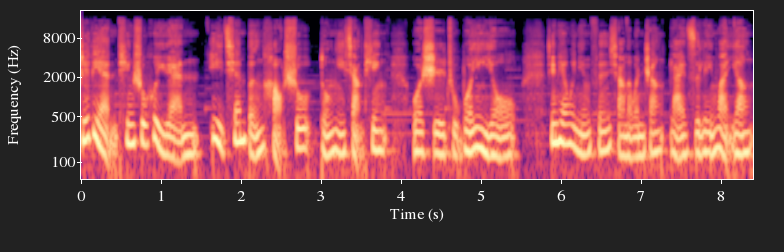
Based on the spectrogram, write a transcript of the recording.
十点听书会员，一千本好书，懂你想听。我是主播应由，今天为您分享的文章来自林晚央。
